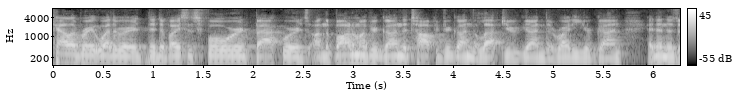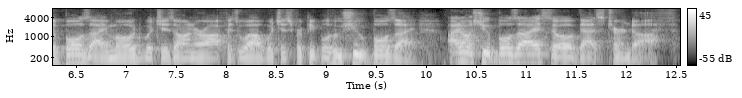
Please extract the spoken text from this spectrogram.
calibrate whether the device is forward, backwards, on the bottom of your gun, the top of your gun, the left of your gun, the right of your gun. And then there's a bullseye mode, which is on or off as well, which is for people who shoot bullseye. I don't shoot bullseye, so that's turned off.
